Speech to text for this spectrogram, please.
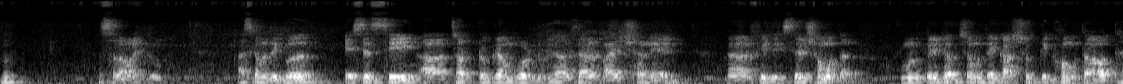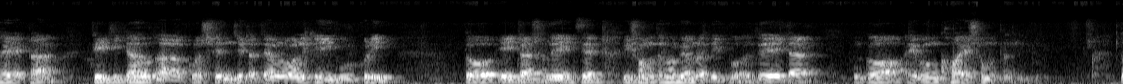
আসসালামু আলাইকুম। আজকে আমরা দেখব এসএসসি চট্টগ্রাম বোর্ড দুই হাজার বাইশ সালের ফিজিক্সের সমাধান। মূলত এটা হচ্ছে আমাদের কাজশক্তি ক্ষমতা অধ্যায়ের একটা ক্রিটিক্যাল কোশ্চেন যেটাতে আমরা অনেকেই ভুল করি। তো এইটা আসলে এক্সাক্ট কি সমাধান হবে আমরা দেখব যে এটা গ এবং ঘ দেখব। তো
